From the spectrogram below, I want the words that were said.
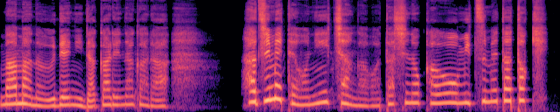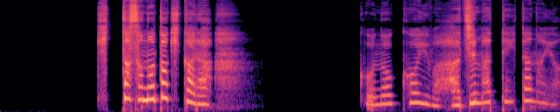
ママの腕に抱かれながら初めてお兄ちゃんが私の顔を見つめた時きっとその時からこの恋は始まっていたのよ。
